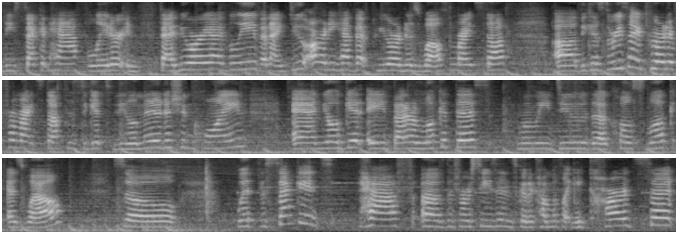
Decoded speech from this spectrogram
the second half later in February I believe and I do already have that pre-ordered as well from Right Stuf. uh, because the reason I pre-ordered it from Right Stuf is to get to the limited edition coin and you'll get a better look at this when we do the close look as well. So with the second half of the first season, it's going to come with like a card set.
